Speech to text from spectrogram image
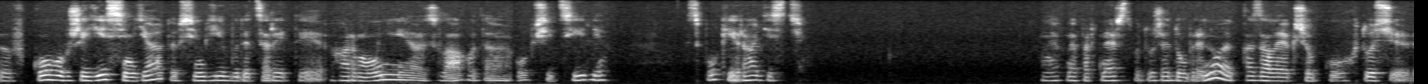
В кого вже є сім'я, то в сім'ї буде царити гармонія, злагода, общі цілі, спокій, радість. Як на партнерство дуже добре. Ну, як казала, якщо хтось е,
